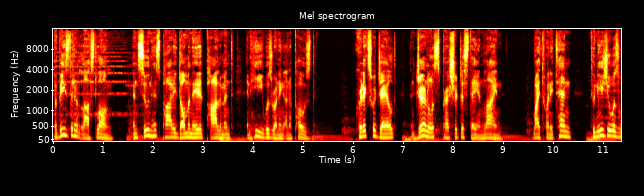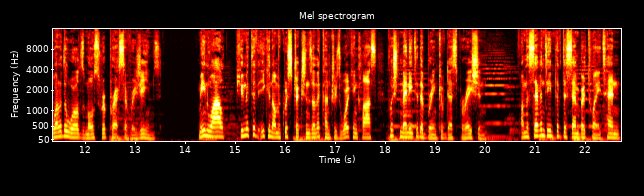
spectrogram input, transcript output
But these didn't last long, and soon his party dominated parliament and he was running unopposed. Critics were jailed and journalists pressured to stay in line. By 2010, Tunisia was one of the world's most repressive regimes. Meanwhile, punitive economic restrictions on the country's working class pushed many to the brink of desperation. On the 17th of December 2010,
